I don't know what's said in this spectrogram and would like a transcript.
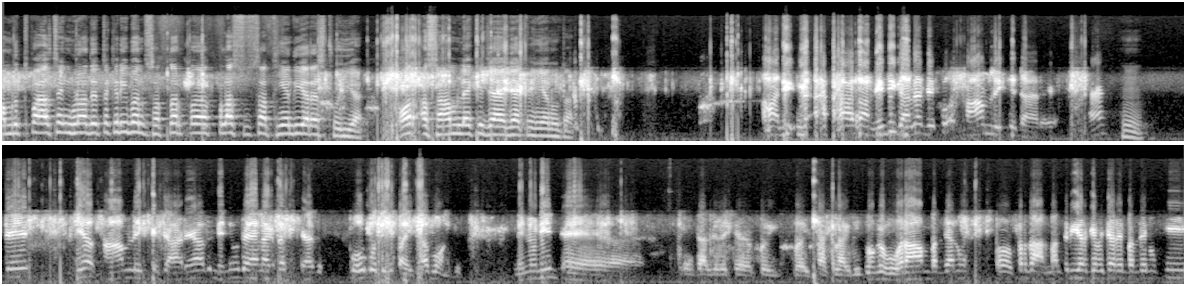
ਅਮਰਤਪਾਲ ਸਿੰਘ ਹੁਣਾਂ ਦੇ ਤਕਰੀਬਨ 70 ਪਲੱਸ ਸਾਥੀਆਂ ਦੀ ਅਰੈਸਟ ਹੋਈ ਹੈ ਔਰ ਅਸਾਮ ਲੈ ਕੇ ਜਾਇਆ ਗਿਆ ਕਈਆਂ ਨੂੰ ਤਾਂ। ਹਾਂਜੀ ਮੈਂ- ਹੈਰਾਨੀ ਦੀ ਗੱਲ ਹੈ ਦੇਖੋ ਅਸਾਮ ਲੈ ਕੇ ਜਾ ਰਹੇ ਹੈ। ਹੂੰ। ਤੇ ਜੇ ਅਸਾਮ ਲੈ ਕੇ ਜਾ ਰਿਹਾ ਤੇ ਮੈਨੂੰ ਤਾਂ ਐ ਲੱਗਦਾ ਕਿ ਸ਼ਾਇਦ ਉਹ ਉਹਦੇ ਭਾਈ ਸਾਹਿਬ ਹੋਣਗੇ। ਮੈਨੂੰ ਨਹੀਂ ਅਹ, ਗੱਲ ਦੇ ਵਿੱਚ ਕੋਈ ਕੋਈ ਸ਼ੱਕ ਲੱਗਦੀ? ਕਿਉਂਕਿ ਹੋਰ ਆਮ ਬੰਦਿਆਂ ਨੂੰ ਪ੍ਰਧਾਨ ਮੰਤਰੀ ਵਰਗੇ ਵਿਚਾਰੇ ਬੰਦੇ ਨੂੰ ਕੀ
